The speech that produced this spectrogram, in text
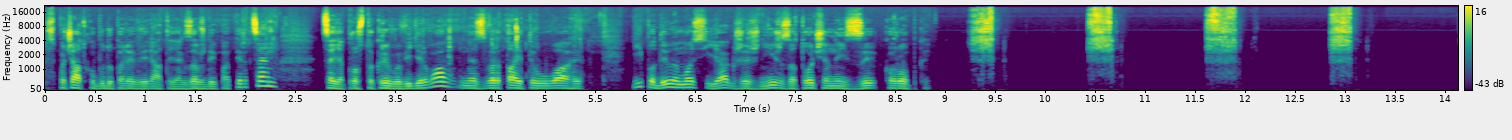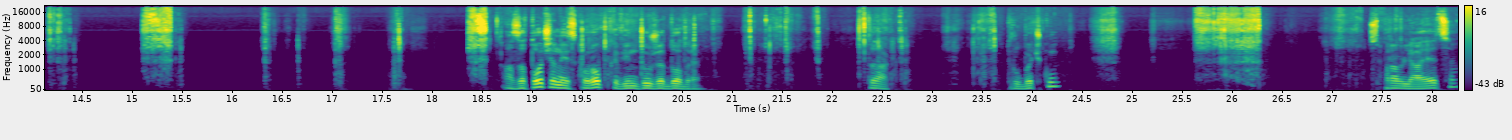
Спочатку буду перевіряти, як завжди, папірцем. Це я просто криво відірвав, не звертайте уваги. І подивимось, як же ж ніж заточений з коробки. А заточений з коробки він дуже добре. Так, трубочку. Справляється.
